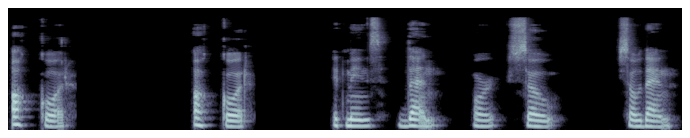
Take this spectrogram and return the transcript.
Akkor. Akkor. It means then or so. So then.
